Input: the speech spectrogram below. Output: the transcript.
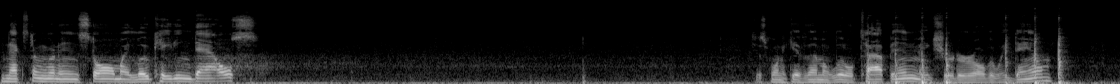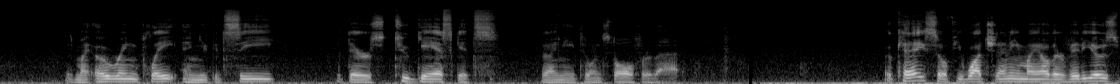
Next I'm going to install my locating dowels. Just want to give them a little tap in, make sure they're all the way down. This is my O-ring plate and you can see that there's two gaskets that I need to install for that. Okay, so if you watched any of my other videos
